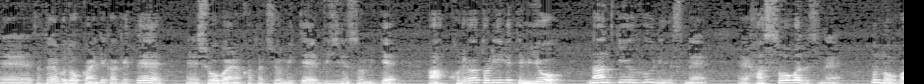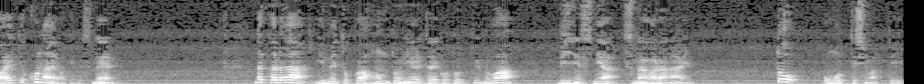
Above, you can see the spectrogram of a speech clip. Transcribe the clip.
えー、例えばどっかに出かけて、えー、商売の形を見て、ビジネスを見て、あ、これは取り入れてみよう、なんていう風にですね、え発想がですね、どんどん湧いてこないわけですね。だから夢とか本当にやりたいことっていうのはビジネスにはつながらないと思ってしまっている。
